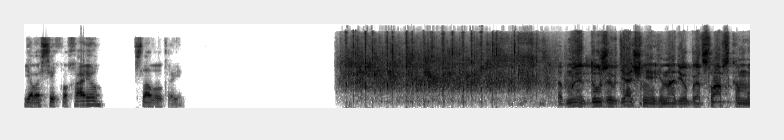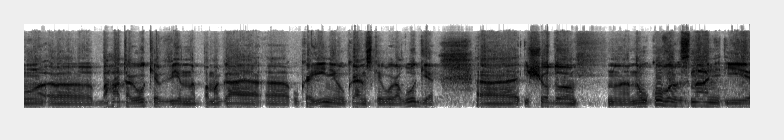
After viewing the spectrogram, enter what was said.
Я вас всіх кохаю. Слава Україні! Ми дуже вдячні Геннадію Братславському. Е, Багато років він допомагає е, Україні, українській урології е, і щодо наукових знань. І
